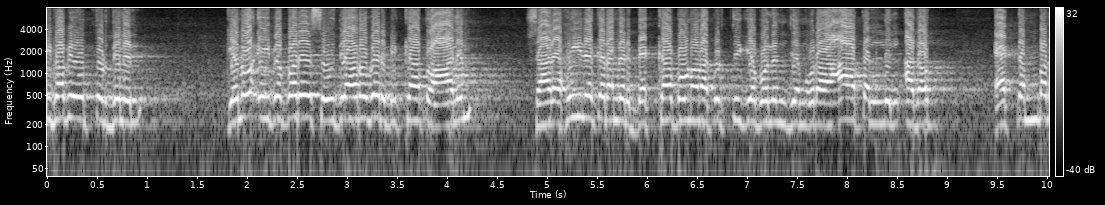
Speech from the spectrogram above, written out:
এইভাবে উত্তর দিলেন, কেন এই ব্যাপারে সৌদি আরবের বিখ্যাত আলেম শাহরিন একরামের ব্যাখ্যা বর্ণনা করতে গিয়ে বলেন যে মোরা আতাল্লিল আদব, এক নম্বর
